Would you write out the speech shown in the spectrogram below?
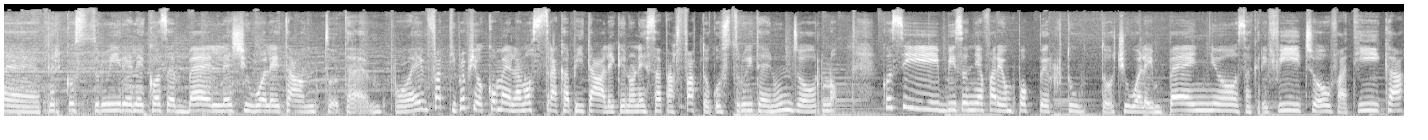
Eh, per costruire le cose belle ci vuole tanto tempo e infatti proprio come la nostra capitale che non è stata affatto costruita in un giorno, così bisogna fare un po' per tutto, ci vuole impegno, sacrificio, fatica,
